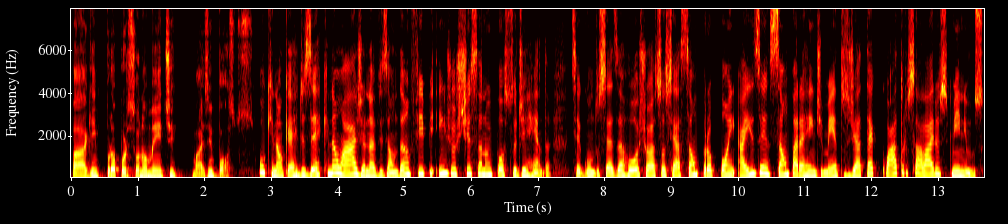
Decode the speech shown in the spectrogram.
paguem proporcionalmente noite mais impostos. O que não quer dizer que não haja, na visão da Anfip, injustiça no imposto de renda. Segundo César Roxo, a associação propõe a isenção para rendimentos de até quatro salários mínimos.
